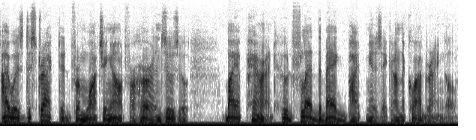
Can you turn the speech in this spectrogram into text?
I was distracted from watching out for her and Zuzu by a parent who'd fled the bagpipe music on the quadrangle.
